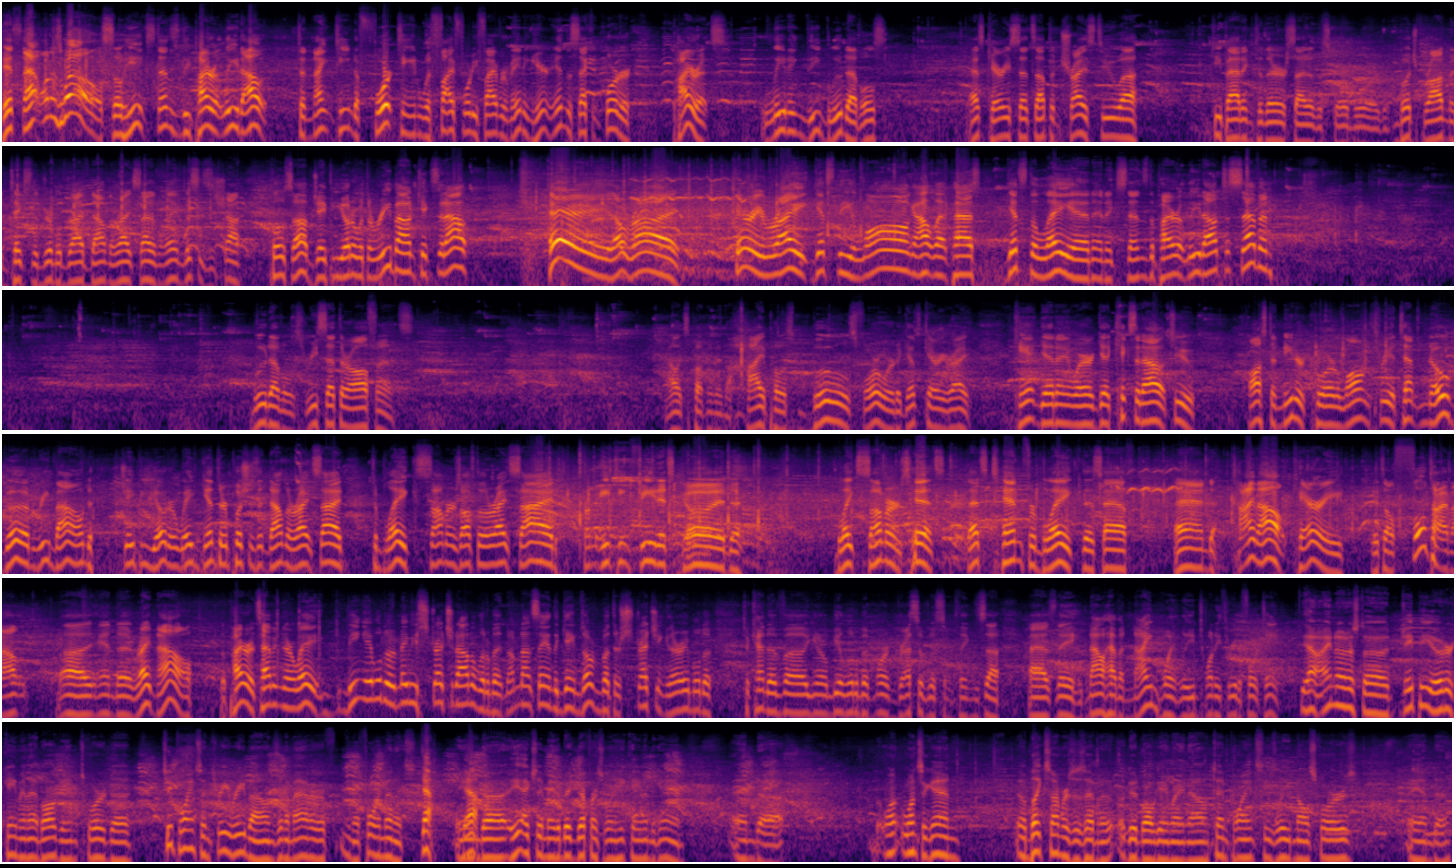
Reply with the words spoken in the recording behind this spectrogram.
hits that one as well. So he extends the Pirate lead out to 19 to 14 with 5:45 remaining here in the second quarter. Pirates leading the Blue Devils as Carey sets up and tries to. Uh, keep adding to their side of the scoreboard. Butch Broadman takes the dribble drive down the right side of the lane, misses a shot close up. JP Yoder with the rebound, kicks it out. Hey, all right. Carey Wright gets the long outlet pass, gets the lay in, and extends the Pirate lead out to seven. Blue Devils reset their offense. Alex Putnam in the high post, bulls forward against Carey Wright. Can't get anywhere, get kicks it out to Austin Niederkor. Long three attempt, no good. Rebound, JP Yoder. Wade Ginther pushes it down the right side to Blake. Summers off to the right side from 18 feet. It's good. Blake Summers hits. That's 10 for Blake this half. And timeout, Carey. It's a full timeout. Uh, and uh, right now, the Pirates having their way, being able to maybe stretch it out a little bit. I'm not saying the game's over, but they're stretching. They're able to, to kind of uh, you know be a little bit more aggressive with some things uh, as they now have a nine-point lead, 23 to 14. Yeah, I noticed uh, J.P. Yoder came in that ball game, scored uh, two points and three rebounds in a matter of you know four minutes. Yeah, and yeah. uh, he actually made a big difference when he came in the game. And uh, once again, uh, Blake Summers is having a, a, good ball game right now. Ten points, he's leading all scorers, and uh,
